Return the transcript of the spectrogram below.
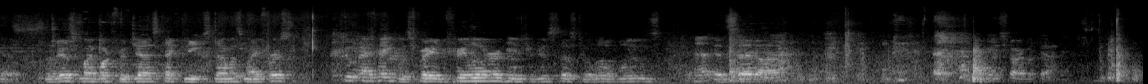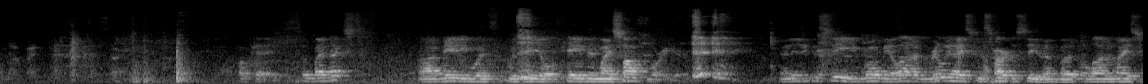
yes, so there's my book for jazz techniques. That was my first tune, I think, was Fred Freeloader. He introduced us to a little blues and said, uh, I'm going to start with that. Okay, so my next uh, meeting with, with Neil came in my sophomore year. And as you can see, he wrote me a lot of really nice, it's hard to see them, but a lot of nice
